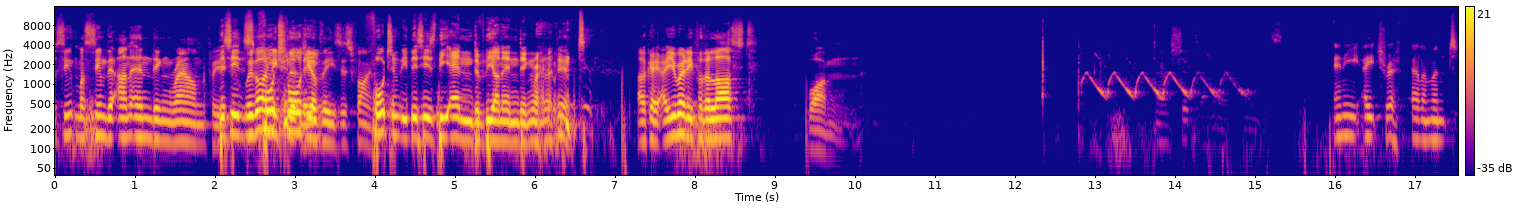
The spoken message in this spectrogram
se- must seem the unending round for you. This is We've got only 40 of these, it's fine. Fortunately, this is the end of the unending round. Okay, are you ready for the last one? Ah, shit. I would have known this. Any href element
